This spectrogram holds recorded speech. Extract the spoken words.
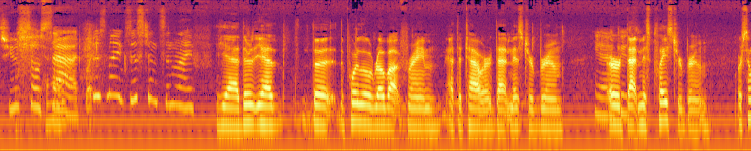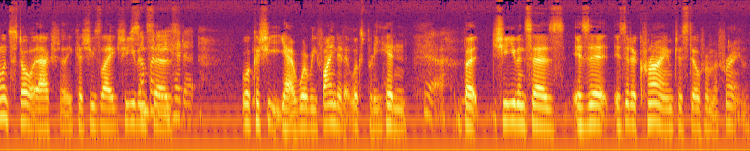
She was so sad. What is my existence in life? Yeah, there. Yeah, the the poor little robot frame at the tower that missed her broom, Yeah. or that misplaced her broom, or someone stole it actually, because she's like she even somebody says, hid it. Well, because she yeah where we find it it looks pretty hidden, Yeah. but she even says, is it is it a crime to steal from a frame?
